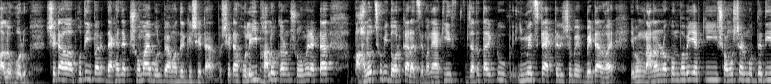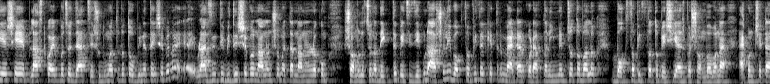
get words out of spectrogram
ভালো হলো। সেটা হতেই পারে, দেখা যাক, সময় বলবে আমাদেরকে সেটা সেটা হলেই ভালো, কারণ সৌমের একটা ভালো ছবি দরকার আছে মানে অ্যাটলিস্ট যাতে তার একটু ইমেজটা অ্যাক্টর হিসেবে বেটার হয়, এবং নানান রকমভাবেই আর কি সমস্যার মধ্যে দিয়ে সে লাস্ট কয়েক বছর যাচ্ছে। শুধুমাত্র তো অভিনেতা হিসেবে নয় রাজনীতিবিদ হিসেবেও নানান সময় তার নানান রকম সমালোচনা দেখতে পেয়েছি, যেগুলো আসলেই বক্স অফিসের ক্ষেত্রে ম্যাটার করে। আপনার ইমেজ যত ভালো বক্স অফিস তত বেশি আসবার সম্ভাবনা এখন সেটা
